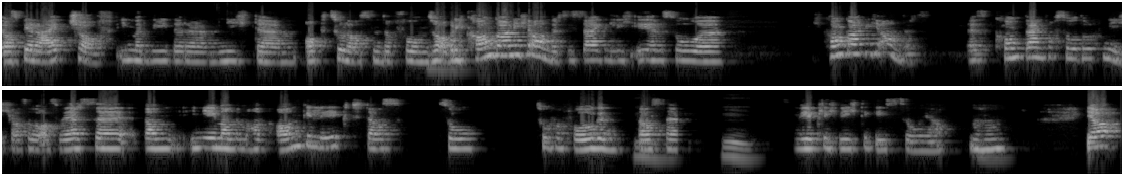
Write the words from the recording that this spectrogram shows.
als Bereitschaft, immer wieder ähm, nicht ähm, abzulassen davon. So, aber ich kann gar nicht anders. Es ist eigentlich eher so, äh, ich kann gar nicht anders. Es kommt einfach so durch mich. Also als wäre es äh, dann in jemandem halt angelegt, das so zu verfolgen, ja. dass äh, hm. Wirklich wichtig ist. So ja. Mhm. Ja,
